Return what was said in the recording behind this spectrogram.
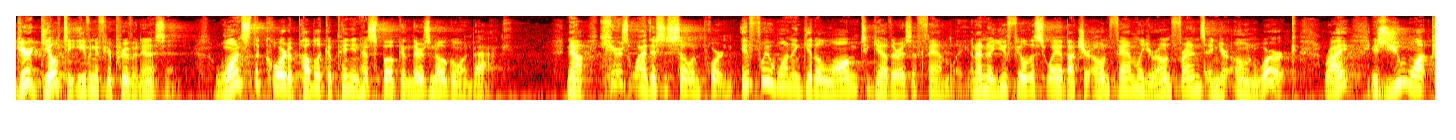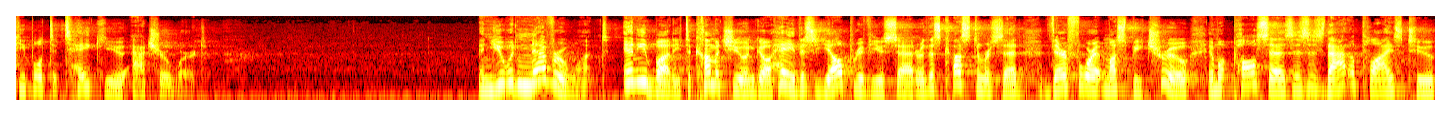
You're guilty even if you're proven innocent. Once the court of public opinion has spoken, there's no going back. Now, here's why this is so important. If we want to get along together as a family, and I know you feel this way about your own family, your own friends, and your own work, right? Is you want people to take you at your word. And you would never want anybody to come at you and go, hey, this Yelp review said, or this customer said, therefore it must be true. And what Paul says is, is that applies to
